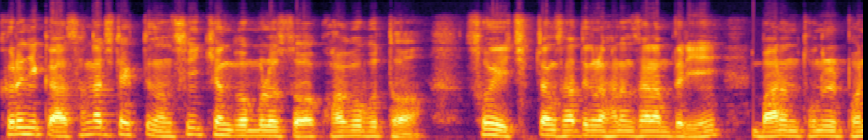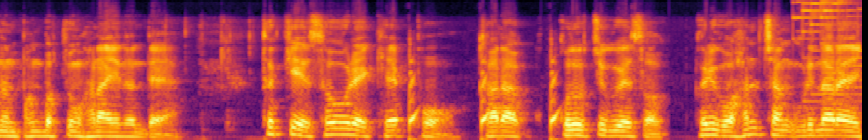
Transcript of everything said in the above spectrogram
그러니까 상가주택 등은 수익형 건물로서 과거부터 소위 집장사 등을 하는 사람들이 많은 돈을 버는 방법 중 하나였는데 특히 서울의 개포, 가락, 고덕지구에서 그리고 한창 우리나라의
